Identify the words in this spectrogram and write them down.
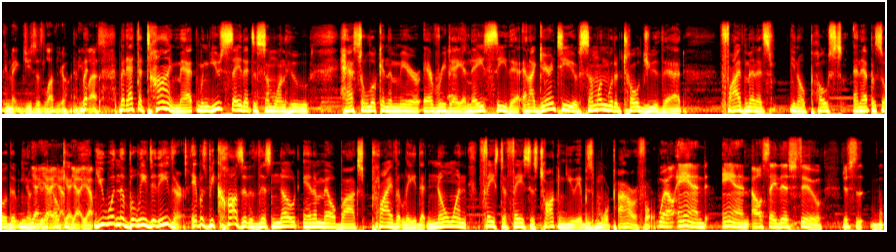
can make Jesus love you any but, less but at the time Matt when you say that to someone who has to look in the mirror every day Absolutely. and they see that and I guarantee you if someone would have told you that five minutes you know, post an episode that you know, yeah, yeah, okay, yeah, yeah, you wouldn't have believed it either. It was because of this note in a mailbox privately that no one face to face is talking to you. It was more powerful. Well, and and I'll say this too, just the,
